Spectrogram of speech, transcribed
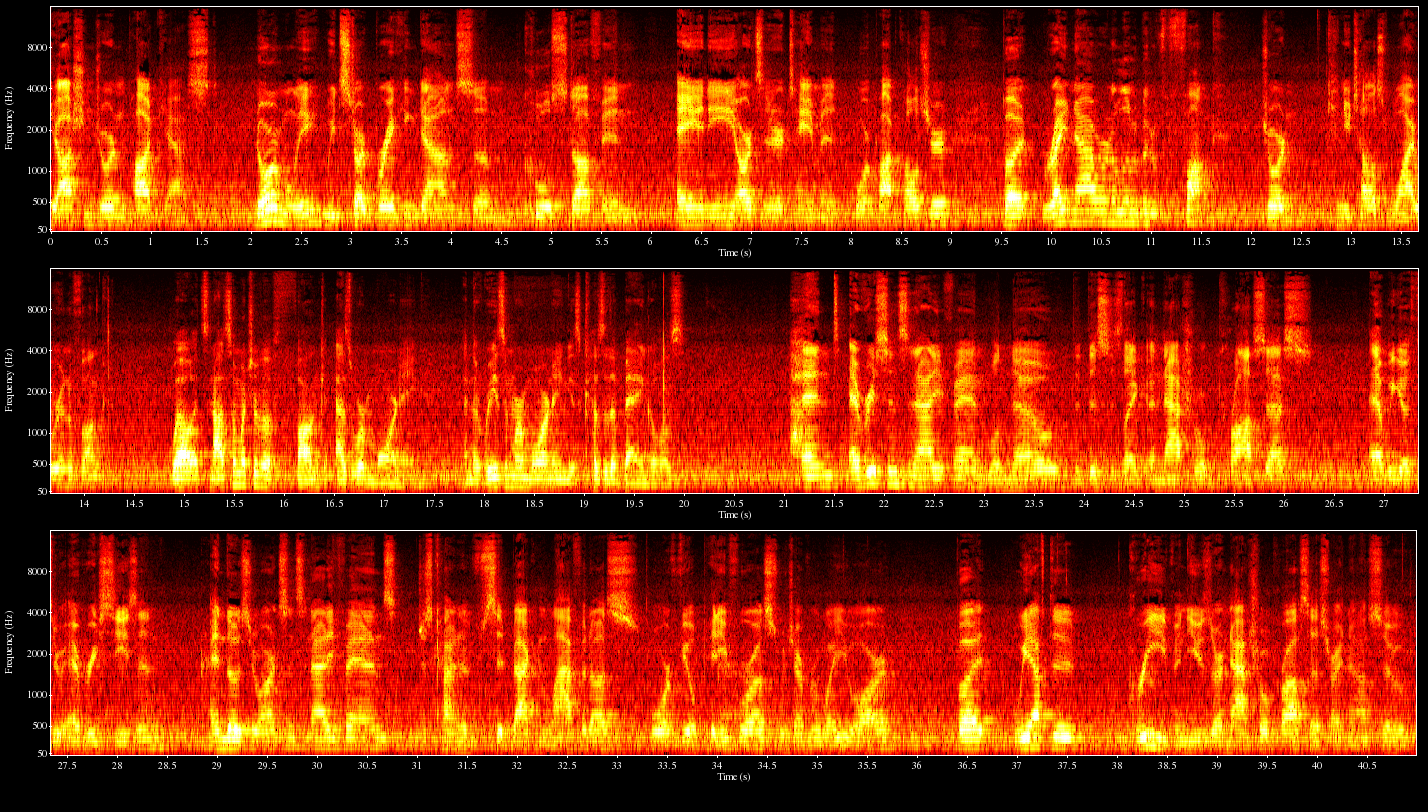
back to the Josh and Jordan podcast. Normally, we'd start breaking down some cool stuff in A&E, arts and entertainment, or pop culture, but right now we're in a little bit of a funk. Jordan, can you tell us why we're in a funk? Well, it's not so much of a funk as we're mourning. And the reason we're mourning is because of the Bengals. And every Cincinnati fan will know that this is like a natural process that we go through every season. And those who aren't Cincinnati fans just kind of sit back and laugh at us or feel pity for us, whichever way you are. But we have to grieve and use our natural process right now. So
